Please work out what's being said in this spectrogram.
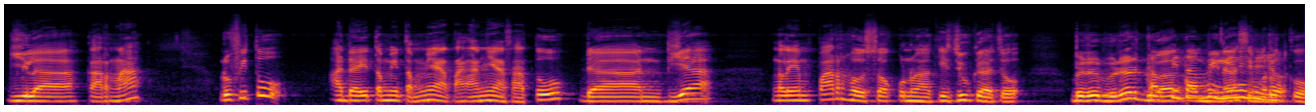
gila? Karena Luffy tuh ada item-itemnya tangannya satu dan dia ngelempar Hosoku no Haki juga, Cuk. Bener-bener dua Tapi- tapi kombinasi Cuk. menurutku.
